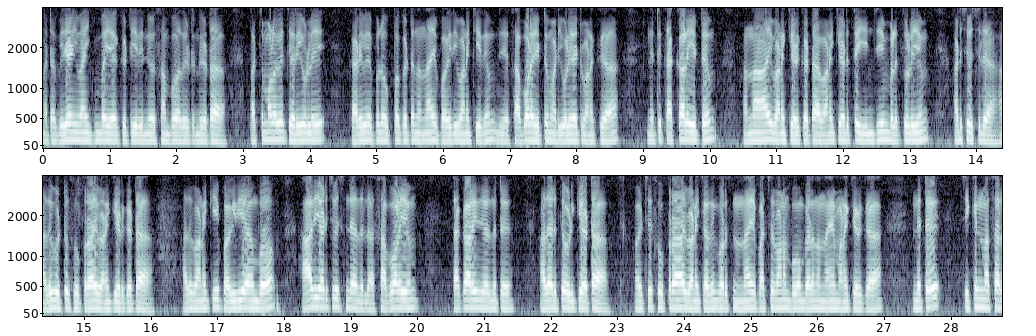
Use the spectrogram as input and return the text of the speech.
മറ്റേ ബിരിയാണി വാങ്ങിക്കുമ്പോൾ കിട്ടിയതിന്റെ ഒരു സംഭവം അത് ഇട്ടിട്ടുണ്ട് കേട്ടോ. പച്ചമുളക് ചെറിയുള്ളി കറിവേപ്പില ഉപ്പൊക്കെ ഇട്ട് നന്നായി പകുതി വണക്കിയതും സബോള ഇട്ടും അടിപൊളിയായിട്ട് വണക്കുക. എന്നിട്ട് തക്കാളി ഇട്ടും നന്നായി വണക്കിയെടുക്കട്ടെ. വണക്കിയെടുത്ത് ഇഞ്ചിയും വെളുത്തുള്ളിയും അടിച്ച് വെച്ചില്ല. അത് വിട്ട് സൂപ്പറായി വണക്കിയെടുക്കട്ടെ. അത് വണക്കി പകുതിയാകുമ്പോൾ ആദ്യം അടിച്ച് വെച്ചിട്ടുണ്ടായിരുന്നില്ല. സബോളയും തക്കാളിയും ചേർന്നിട്ട് അതെടുത്ത് ഒഴിക്കുക കേട്ടോ ഒഴിച്ച് സൂപ്പറായി വണക്കി. അതും കുറച്ച് നന്നായി പച്ചമണം പോകുമ്പോൾ നന്നായി വണക്കിയെടുക്കുക. എന്നിട്ട് ചിക്കൻ മസാല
